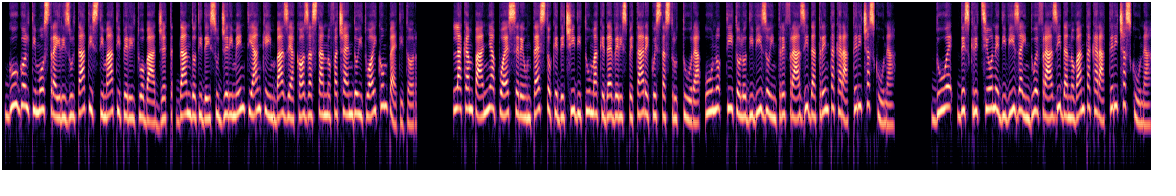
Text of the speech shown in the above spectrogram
Google ti mostra i risultati stimati per il tuo budget, dandoti dei suggerimenti anche in base a cosa stanno facendo i tuoi competitor. La campagna può essere un testo che decidi tu ma che deve rispettare questa struttura. 1. Titolo diviso in tre frasi da 30 caratteri ciascuna. 2. Descrizione divisa in due frasi da 90 caratteri ciascuna.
